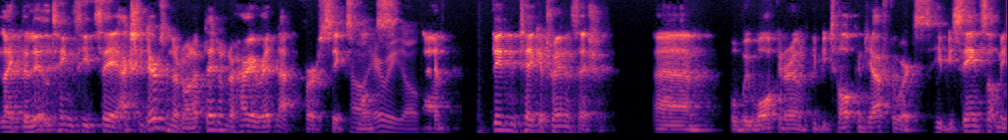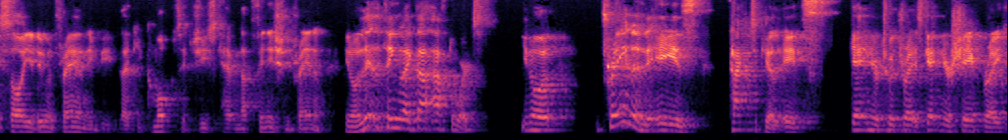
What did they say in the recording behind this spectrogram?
like the little things he'd say. Actually, there's another one. I played under Harry Redknapp for six Oh, months. here we go. Um, didn't take a training session. Um, but we walking around. He'd be talking to you afterwards. He'd be saying something he saw you doing training. He'd be like, he'd come up and say, "Geez, Kevin, that finishing training." You know, a little thing like that afterwards. You know, training is tactical. It's getting your twitch right. It's getting your shape right.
